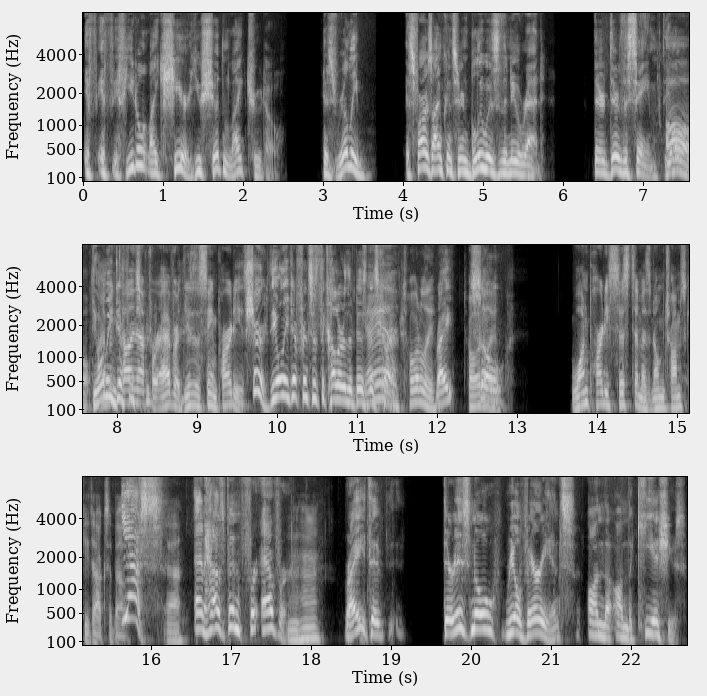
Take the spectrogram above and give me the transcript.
If if if you don't like Scheer, you shouldn't like Trudeau. Because really, as far as I'm concerned, blue is the new red. They're they're the same. The, oh, the only I've been telling difference that forever. These are the same parties. Sure. The only difference is the color of the business yeah, yeah, card, totally. right? Totally. So One party system, as Noam Chomsky talks about. yes, Yeah. and has been forever, hmm right? The- there is no real variance on the on the key issues.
